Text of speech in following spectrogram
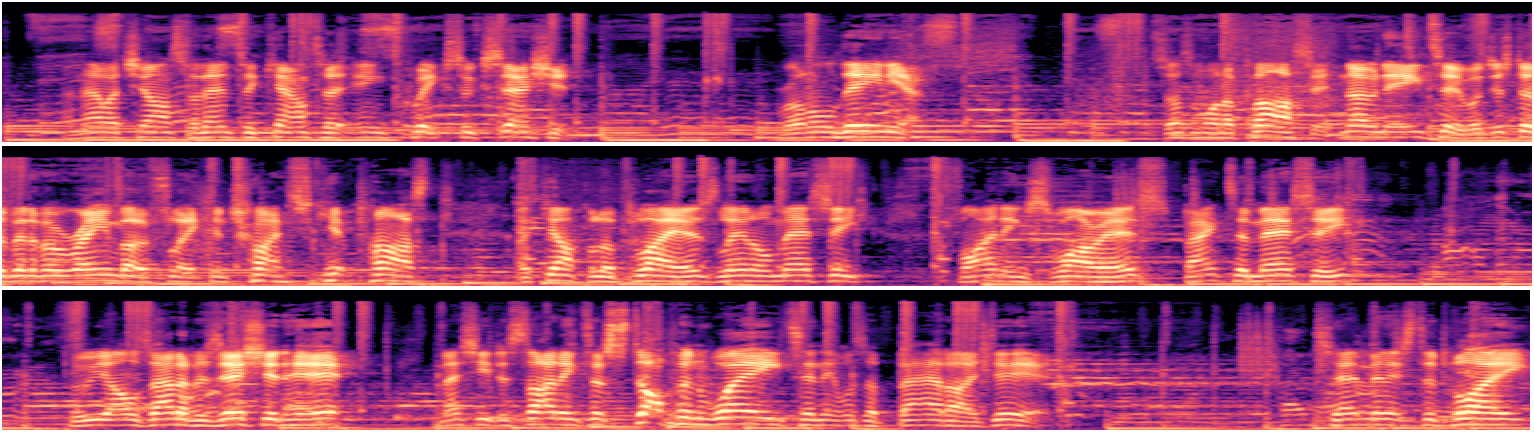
And now a chance for them to counter in quick succession. Ronaldinho doesn't want to pass it. No need to. We'll just do a bit of a rainbow flick and try and skip past a couple of players. Lionel Messi finding Suarez. Back to Messi. Puyol's out of position here. Messi deciding to stop and wait, and it was a bad idea. 10 minutes to play.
